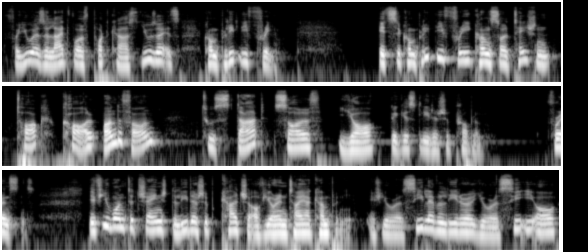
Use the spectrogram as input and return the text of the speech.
For you as a Leadwolf podcast user, it's completely free. It's a completely free consultation talk call on the phone to start solve your biggest leadership problem. For instance, if you want to change the leadership culture of your entire company, if you're a C level leader, you're a CEO,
